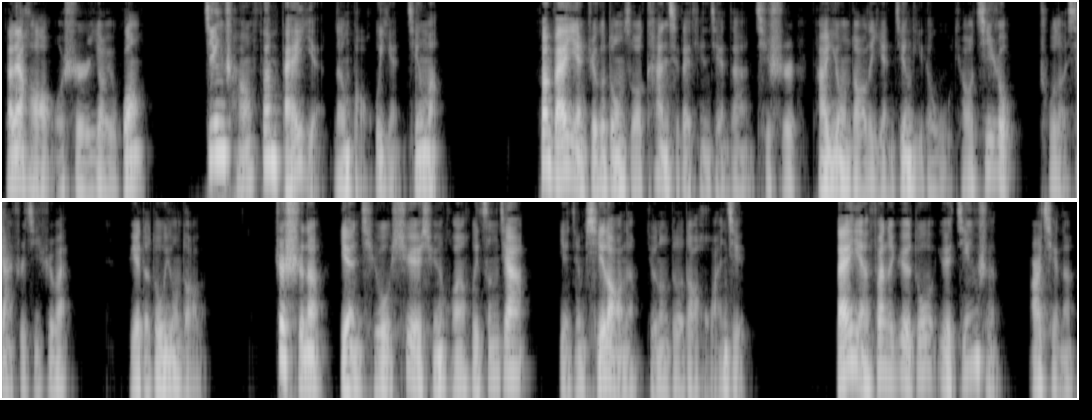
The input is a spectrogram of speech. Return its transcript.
大家好，我是耀有光。经常翻白眼能保护眼睛吗？翻白眼这个动作看起来挺简单，其实它用到了眼睛里的五条肌肉，除了下肢肌之外，别的都用到了。这时呢，眼球血液循环会增加，眼睛疲劳呢就能得到缓解。白眼翻的越多越精神，而且呢，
